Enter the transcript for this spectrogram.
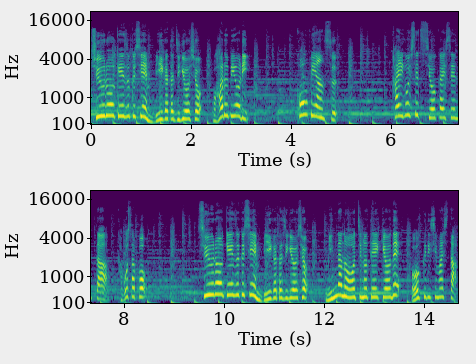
就労継続支援 B 型事業所小春日和コンフィアンス介護施設紹介センターかごさぽ就労継続支援 B 型事業所みんなのおうちの提供でお送りしました。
